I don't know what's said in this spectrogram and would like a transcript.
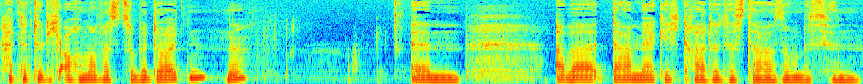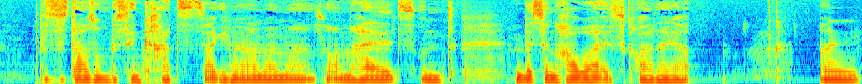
hat natürlich auch immer was zu bedeuten, ne? Ähm, aber da merke ich gerade, dass da so ein bisschen dass es da so ein bisschen kratzt, sage ich mir mal, so am Hals und ein bisschen rauer ist gerade, ja. Und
